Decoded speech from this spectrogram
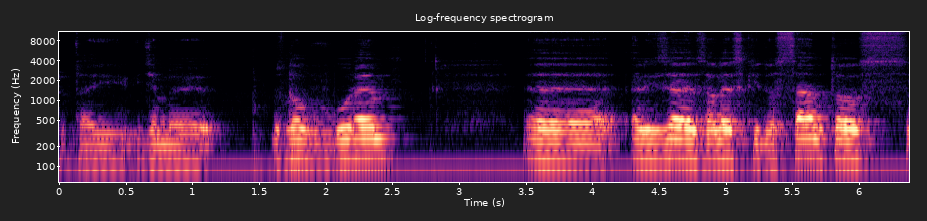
Tutaj idziemy znowu w górę. Elize Zaleski dos Santos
